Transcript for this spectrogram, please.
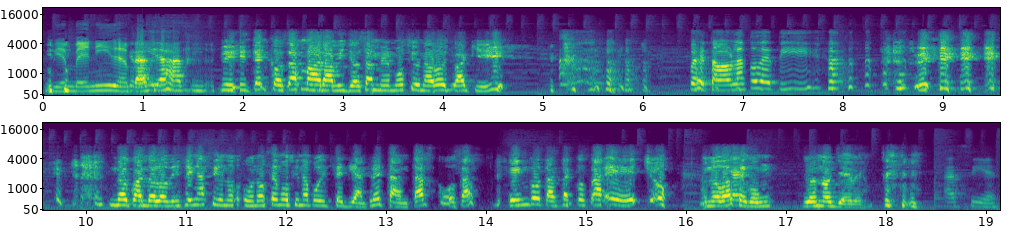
Bienvenida. gracias a ti. Dijiste cosas maravillosas, me he emocionado yo aquí. Pues estaba hablando de ti. No, cuando lo dicen así, uno, se emociona por decir, entre tantas cosas tengo, tantas cosas he hecho. Uno va según Dios nos lleve. Así es.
